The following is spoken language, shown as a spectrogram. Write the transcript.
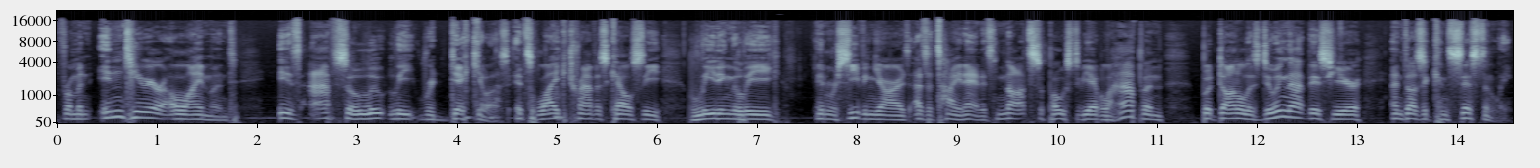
from an interior alignment is absolutely ridiculous. It's like Travis Kelce leading the league in receiving yards as a tight end. It's not supposed to be able to happen, but Donald is doing that this year and does it consistently.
